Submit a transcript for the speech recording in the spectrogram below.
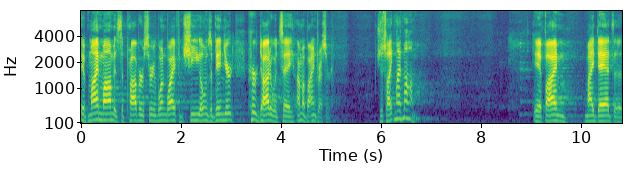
if my mom is the Proverbs 31 wife and she owns a vineyard, her daughter would say, I'm a vine dresser, just like my mom. If I'm my dad's a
